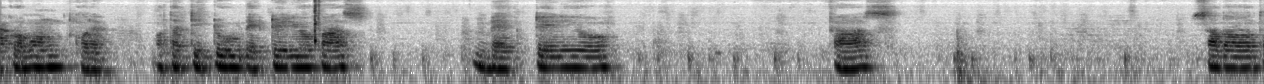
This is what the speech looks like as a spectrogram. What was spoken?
আক্রমণ করে অর্থাৎ টি টু ব্যাকটেরিওফাস ব্যাকটেরিও ফাস সাধারণত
